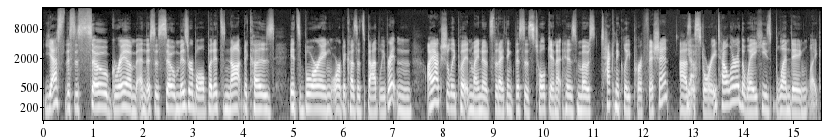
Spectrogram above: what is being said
yes, this is so grim and this is so miserable, but it's not because it's boring or because it's badly written. I actually put in my notes that I think this is Tolkien at his most technically proficient as Yeah. a storyteller, the way he's blending like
